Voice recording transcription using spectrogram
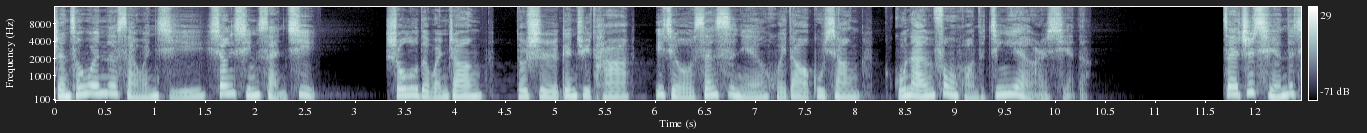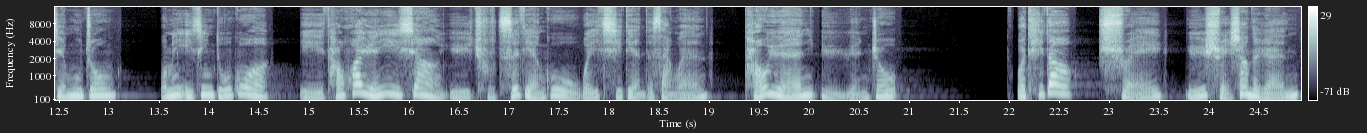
沈从文的散文集《湘行散记》收录的文章，都是根据他一九三四年回到故乡湖南凤凰的经验而写的。在之前的节目中，我们已经读过以桃花源意象与楚辞典故为起点的散文《桃源与圆周》。我提到水与水上的人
